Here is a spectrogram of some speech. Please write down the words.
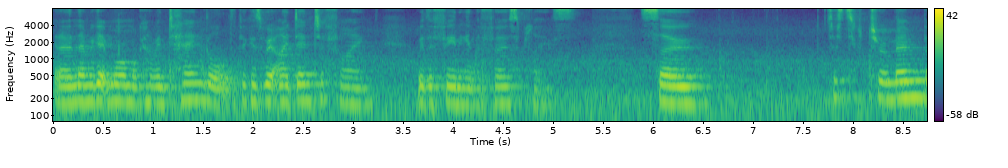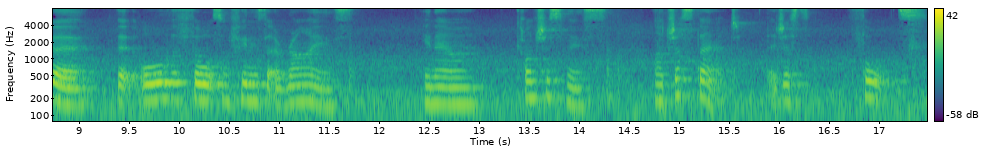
you know, and then we get more and more kind of entangled because we're identifying with the feeling in the first place. So just to, to remember that all the thoughts and feelings that arise in our consciousness are just that. They're just thoughts.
